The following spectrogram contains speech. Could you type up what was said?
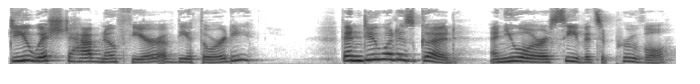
Do you wish to have no fear of the authority? Then do what is good, and you will receive its approval.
